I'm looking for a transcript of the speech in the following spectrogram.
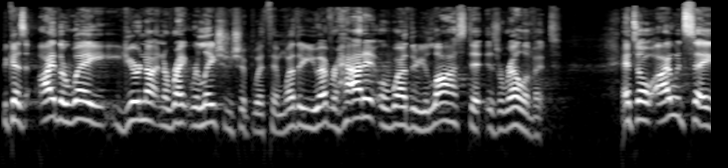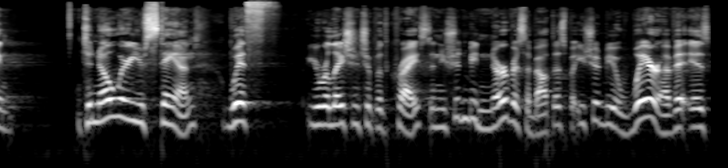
Because either way, you're not in a right relationship with Him. Whether you ever had it or whether you lost it is irrelevant. And so I would say to know where you stand with your relationship with Christ, and you shouldn't be nervous about this, but you should be aware of it, is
